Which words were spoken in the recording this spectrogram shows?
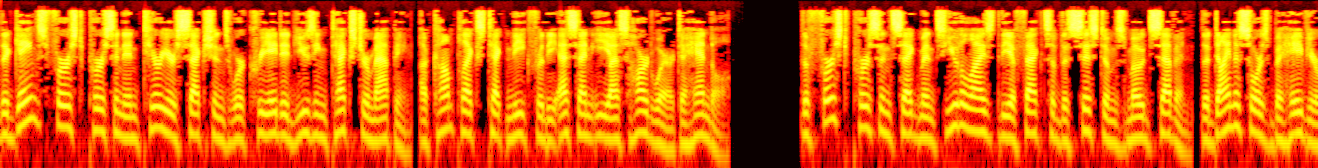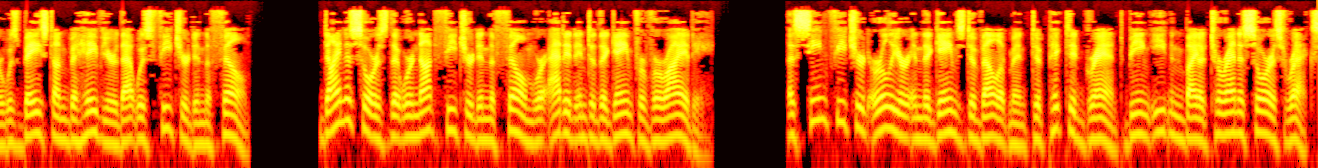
The game's first-person interior sections were created using texture mapping, a complex technique for the SNES hardware to handle. The first-person segments utilized the effects of the system's Mode 7. The dinosaurs' behavior was based on behavior that was featured in the film. Dinosaurs that were not featured in the film were added into the game for variety. A scene featured earlier in the game's development depicted Grant being eaten by a Tyrannosaurus rex,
